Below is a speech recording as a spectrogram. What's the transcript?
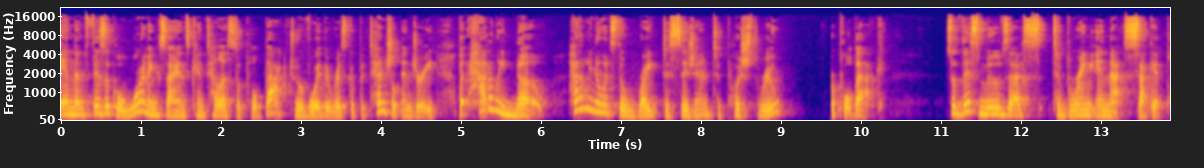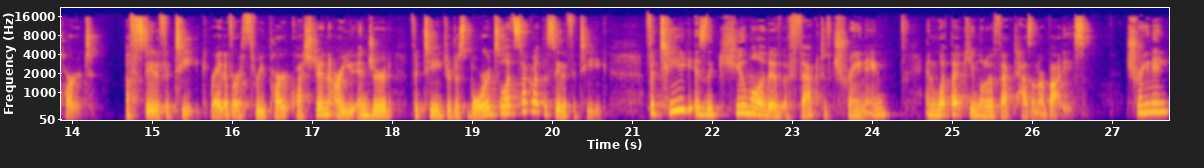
and then physical warning signs can tell us to pull back to avoid the risk of potential injury. But how do we know? How do we know it's the right decision to push through or pull back? So, this moves us to bring in that second part of state of fatigue, right? Of our three part question Are you injured, fatigued, or just bored? So, let's talk about the state of fatigue. Fatigue is the cumulative effect of training and what that cumulative effect has on our bodies. Training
